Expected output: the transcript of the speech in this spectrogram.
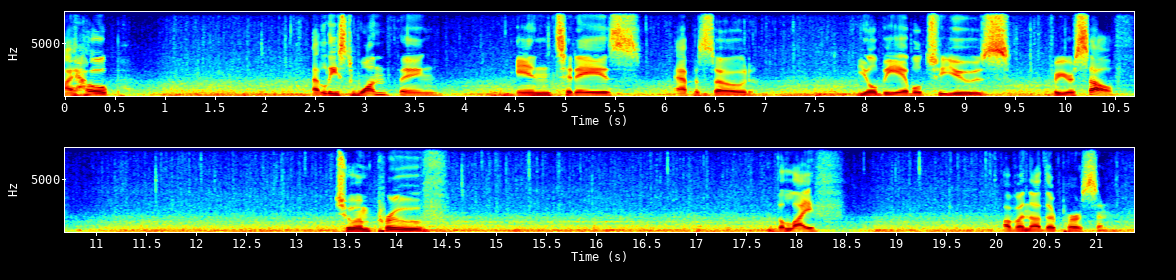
I hope at least one thing in today's episode you'll be able to use for yourself to improve the life of another person.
